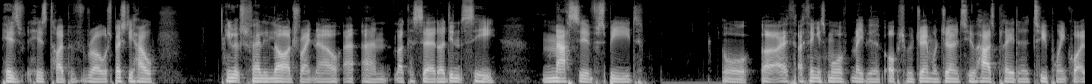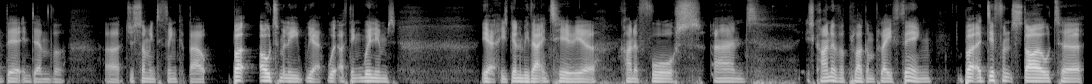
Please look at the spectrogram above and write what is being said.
his his type of role, especially how he looks fairly large right now, and like I said, I didn't see massive speed. Or uh, I, th- I think it's more maybe an option with Dre'Mont Jones, who has played in a two point quite a bit in Denver. Uh, just something to think about. But ultimately, yeah, I think Williams, yeah, he's going to be that interior kind of force, and it's kind of a plug and play thing, but a different style to.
